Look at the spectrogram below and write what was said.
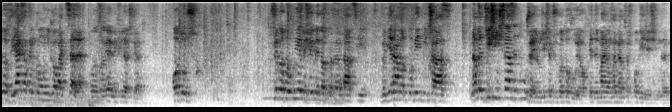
Drodzy, jak zatem komunikować cele? Porozmawiajmy chwileczkę. Otóż przygotowujemy siebie do prezentacji, wybieramy odpowiedni czas. Nawet 10 razy dłużej ludzie się przygotowują, kiedy mają zamiar coś powiedzieć innym.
